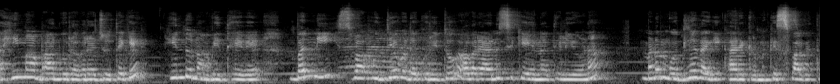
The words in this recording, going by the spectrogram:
ನಹಿಮಾ ಬಾನೂರವರ ಜೊತೆಗೆ ಇಂದು ನಾವಿದ್ದೇವೆ. ಬನ್ನಿ ಸ್ವ ಉದ್ಯೋಗದ ಕುರಿತು ಅವರ ಅನಿಸಿಕೆಯನ್ನು ತಿಳಿಯೋಣ. ಮೇಡಮ್ ಮೊದಲನೇದಾಗಿ ಕಾರ್ಯಕ್ರಮಕ್ಕೆ ಸ್ವಾಗತ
